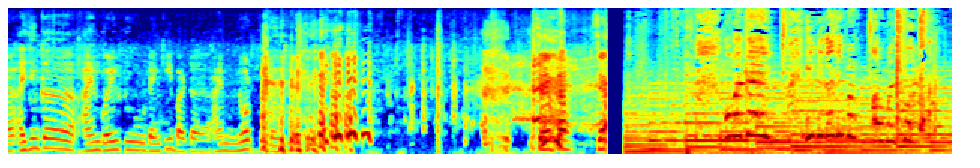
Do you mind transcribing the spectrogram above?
Uh, I think uh, I am going to Denki, but uh, I am not to Denki. Same car. Oh my god! Because. Oh my god!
